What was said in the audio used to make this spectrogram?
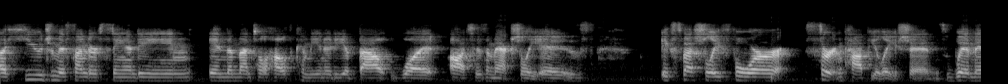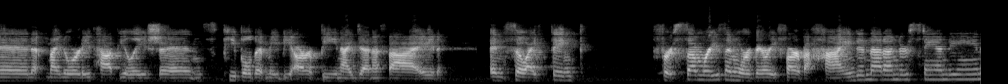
a huge misunderstanding in the mental health community about what autism actually is especially for certain populations women, minority populations, people that maybe aren't being identified. And so I think for some reason we're very far behind in that understanding.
